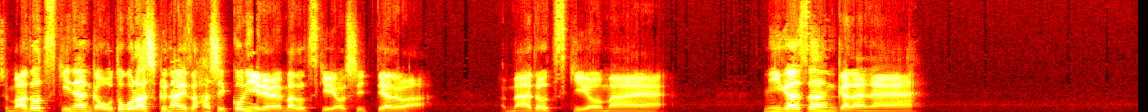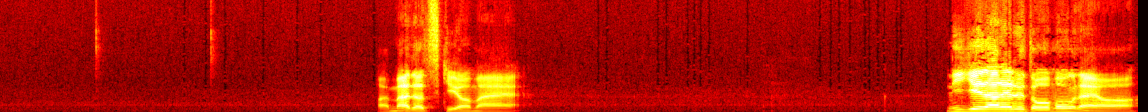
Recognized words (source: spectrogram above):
ちょ、窓付きなんか男らしくないぞ。端っこにいる窓付き。よし、行ってやるわ。窓付き、お前。逃がさんからな。あ、窓付き、お前。逃げられると思うなよ。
